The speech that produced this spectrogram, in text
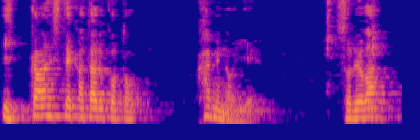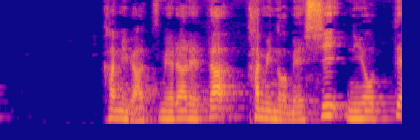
一貫して語ること、神の家、それは、神が集められた神の飯によって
